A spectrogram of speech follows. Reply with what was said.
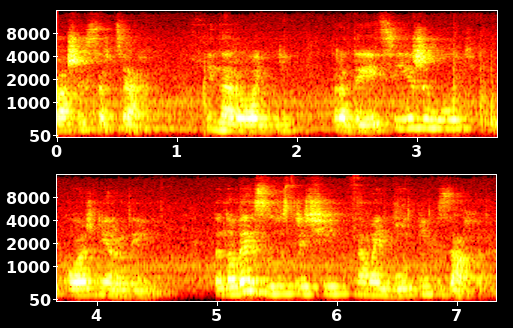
ваших серцях. І народні традиції живуть у кожній родині. До нових зустрічей на майбутніх заходах.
